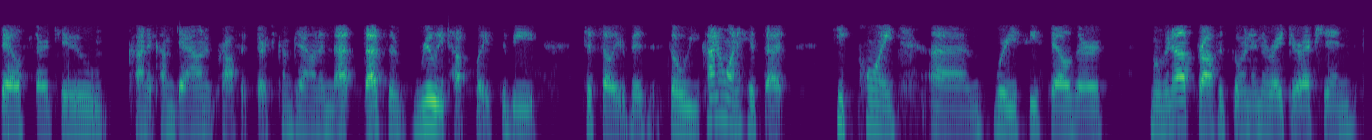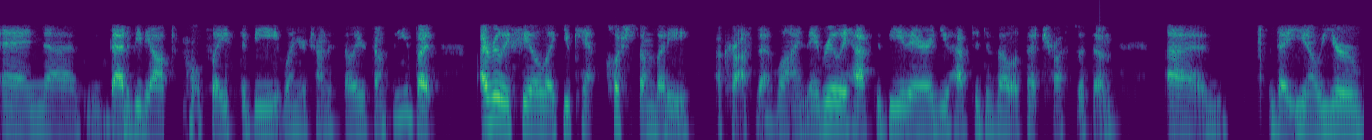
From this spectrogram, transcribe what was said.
sales start to kind of come down and profits start to come down. And that, that's a really tough place to be to sell your business. So you kind of want to hit that peak point um, where you see sales are moving up, profits going in the right direction, and uh, that'd be the optimal place to be when you're trying to sell your company. But I really feel like you can't push somebody across that line. They really have to be there, and you have to develop that trust with them. Um, that you know you're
